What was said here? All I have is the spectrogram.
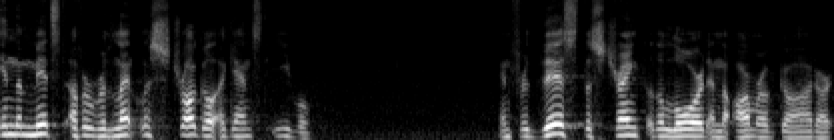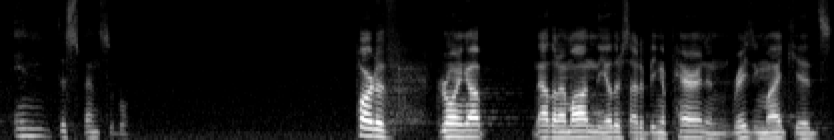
in the midst of a relentless struggle against evil. And for this, the strength of the Lord and the armor of God are indispensable. Part of growing up, now that I'm on the other side of being a parent and raising my kids,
